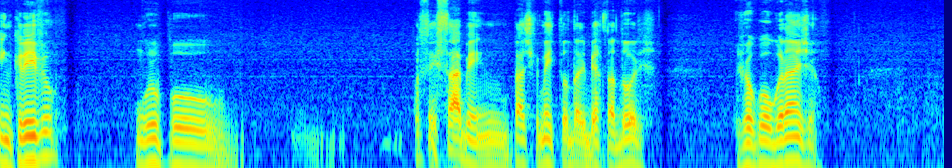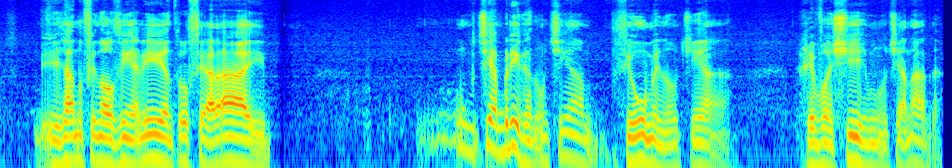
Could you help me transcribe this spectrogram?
incrível, um grupo, vocês sabem, praticamente toda a Libertadores. Jogou o Granja. E já no finalzinho ali entrou o Ceará e não tinha briga, não tinha ciúme, não tinha revanchismo, não tinha nada.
